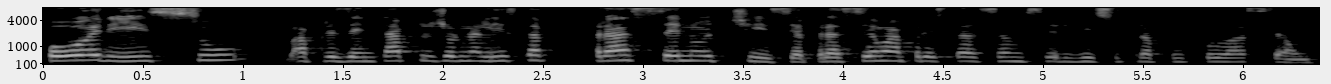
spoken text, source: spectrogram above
por isso apresentar para o jornalista para ser notícia, para ser uma prestação de serviço para a população.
